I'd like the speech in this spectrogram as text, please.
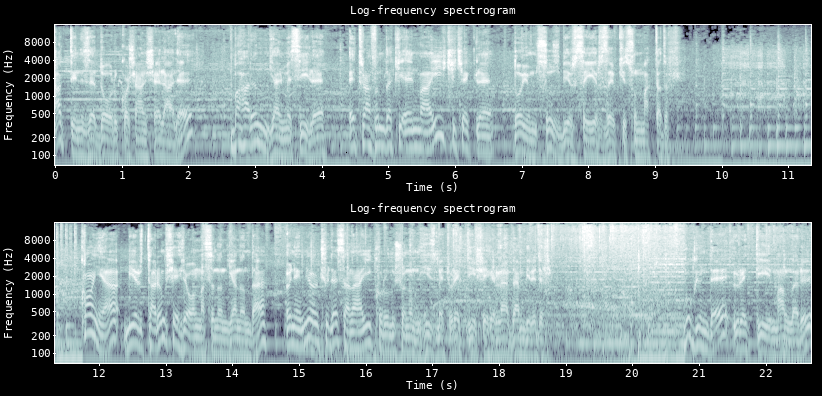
Akdeniz'e doğru koşan şelale, baharın gelmesiyle etrafındaki envai çiçekle doyumsuz bir seyir zevki sunmaktadır. Konya bir tarım şehri olmasının yanında önemli ölçüde sanayi kuruluşunun hizmet ürettiği şehirlerden biridir. Bugün de ürettiği malları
